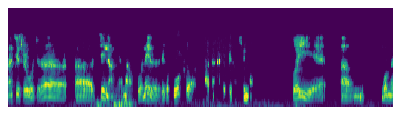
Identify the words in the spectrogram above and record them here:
那其实我觉得，呃，近两年吧，国内的这个播客发展还是非常迅猛，所以，嗯，我们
